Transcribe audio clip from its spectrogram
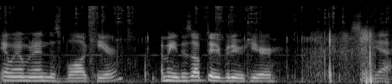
Anyway, I'm gonna end this vlog here. I mean, this update video here. So yeah.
